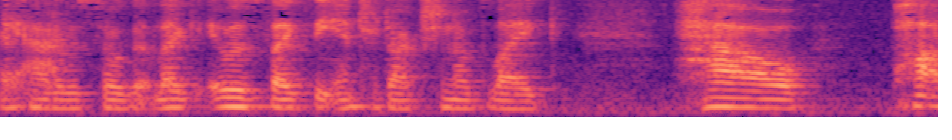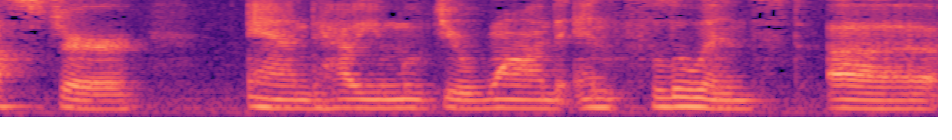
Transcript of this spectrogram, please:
I thought it was so good. Like it was like the introduction of like how posture and how you moved your wand influenced uh,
